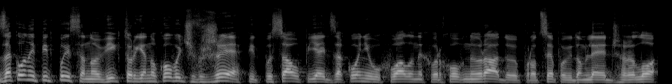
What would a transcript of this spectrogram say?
Закони підписано. Віктор Янукович вже підписав п'ять законів, ухвалених Верховною Радою. Про це повідомляє джерело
